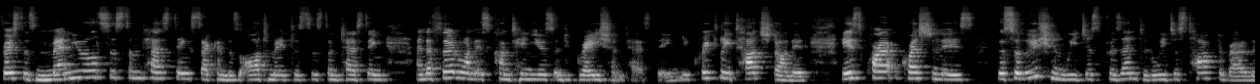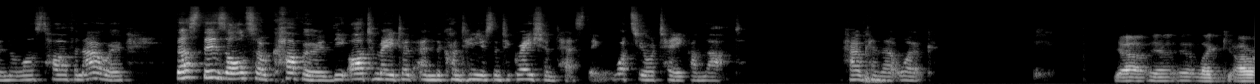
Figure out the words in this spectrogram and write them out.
First is manual system testing, second is automated system testing, and the third one is continuous integration testing. You quickly touched on it. His qu- question is the solution we just presented, we just talked about in the last half an hour does this also cover the automated and the continuous integration testing? What's your take on that? How can that work? Yeah, like our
